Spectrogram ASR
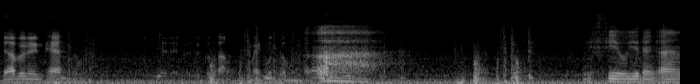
เดี๋ยวไปเล่นแทนเดี๋ยวเดี๋ยวเดี๋ยวก็ตั้งไม่กดตั้งๆอ่ามี ฟิลอยู่ดังอัน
